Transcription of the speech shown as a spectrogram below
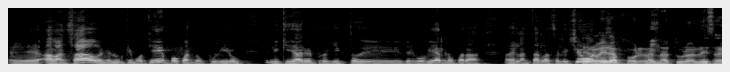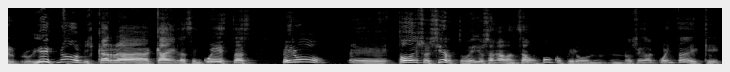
eh, avanzado en el último tiempo cuando pudieron liquidar el proyecto de- del gobierno para adelantar las elecciones. Pero era por la Viz- naturaleza del proyecto. No, Vizcarra cae en las encuestas, pero eh, todo eso es cierto. Ellos han avanzado un poco, pero no se dan cuenta de que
